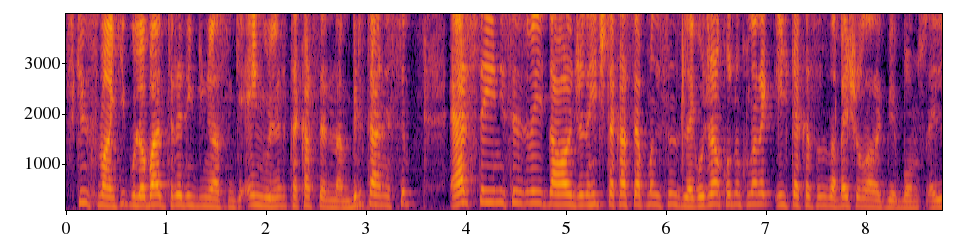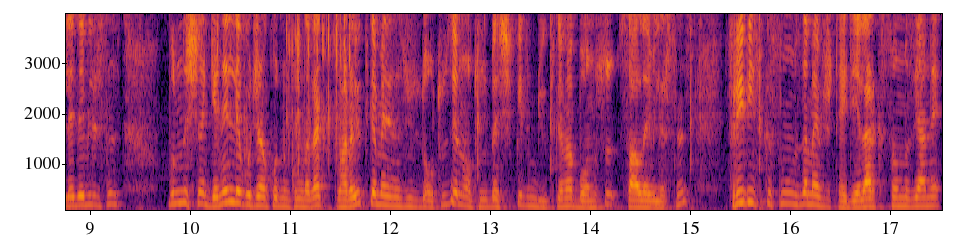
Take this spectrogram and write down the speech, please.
Skins Monkey global trading dünyasındaki en güvenilir takaslarından bir tanesi. Eğer site yeniyseniz ve daha önceden hiç takas yapmadıysanız Legocan kodunu kullanarak ilk takasınızda 5 olarak bir bonus elde edebilirsiniz. Bunun dışında genel Legocan kodunu kullanarak para yüklemeleriniz %30 yerine 35'lik bir yükleme bonusu sağlayabilirsiniz. Freebies kısmımızda mevcut. Hediyeler kısmımız yani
